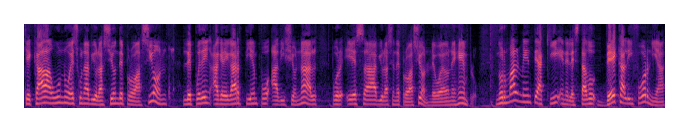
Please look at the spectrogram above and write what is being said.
que cada uno es una violación de probación, le pueden agregar tiempo adicional por esa violación de probación. Le voy a dar un ejemplo. Normalmente aquí en el estado de California,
